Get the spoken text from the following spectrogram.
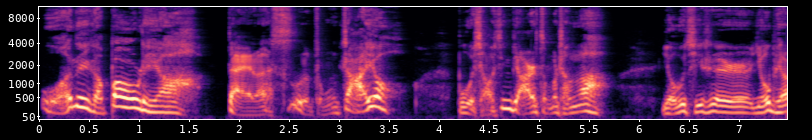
我那个包里啊，带了四种炸药，不小心点怎么成啊？尤其是油瓶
